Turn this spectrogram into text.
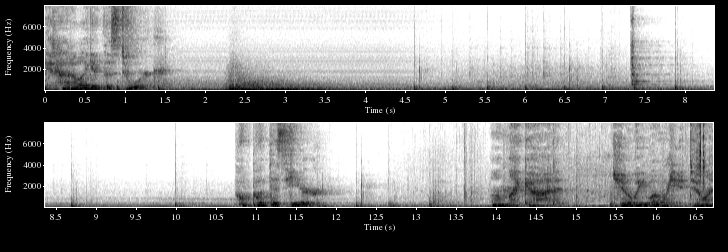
Alright, how do I get this to work? Who put this here? Oh my god. Joey, what were you doing?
